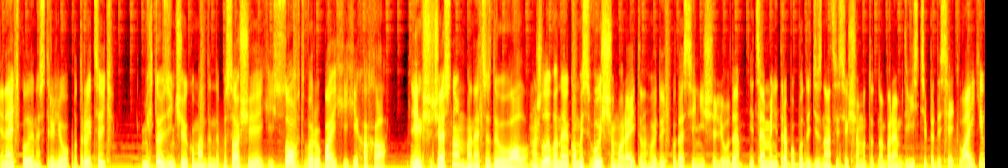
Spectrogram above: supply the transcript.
І навіть коли я настрілював по 30, ніхто з іншої команди не писав, що я якийсь софт, вирубай, хі-хі, ха-ха. І якщо чесно, мене це здивувало. Можливо, на якомусь вищому рейтингу йдуть куди сильніші люди, і це мені треба буде дізнатися, якщо ми тут наберемо 250 лайків,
